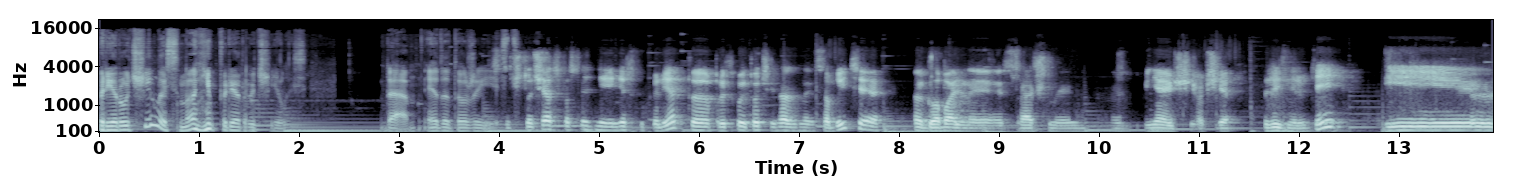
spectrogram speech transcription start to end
приручилась, но не приручилась. Да, это тоже есть. Что сейчас последние несколько лет э, происходят очень разные события, э, глобальные, страшные, меняющие вообще жизни людей. И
